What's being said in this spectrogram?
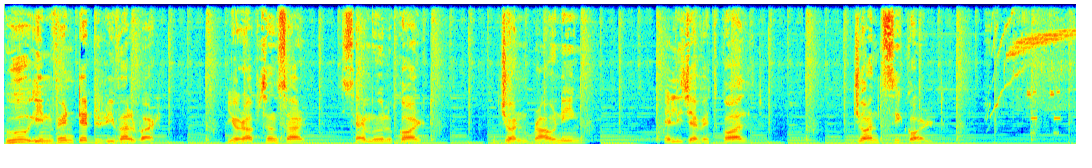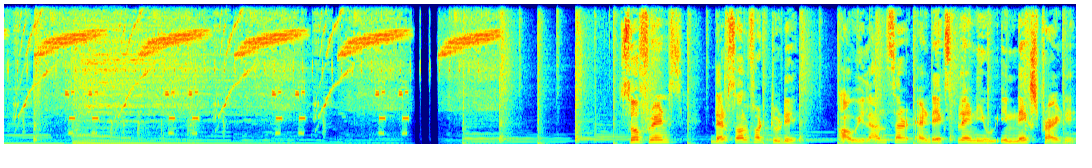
Who invented revolver? Your options are Samuel Colt, John Browning, Elizabeth Colt, John C. Colt. So friends, that's all for today. I will answer and explain you in next Friday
